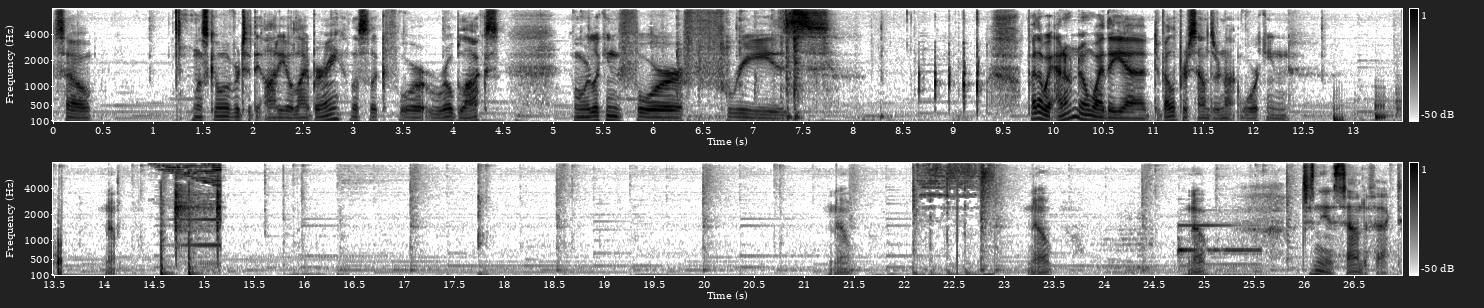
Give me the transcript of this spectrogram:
So let's go over to the audio library. Let's look for Roblox. And we're looking for freeze. By the way, I don't know why the uh, developer sounds are not working. Sound effect.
